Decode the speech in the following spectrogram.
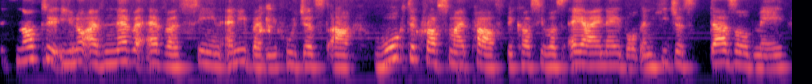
it's not to, you know, I've never ever seen anybody who just uh, walked across my path because he was AI enabled and he just dazzled me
